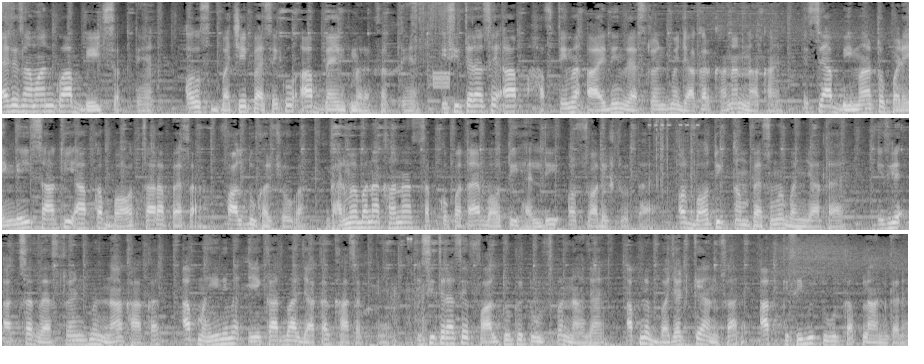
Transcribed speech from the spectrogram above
ऐसे सामान को आप बेच सकते हैं। और उस बचे पैसे को आप बैंक में रख सकते हैं। इसी तरह से आप हफ़्ते में आए दिन रेस्टोरेंट में जाकर खाना ना खाएँ। इससे आप बीमार तो पड़ेंगे ही, साथ ही आपका बहुत सारा पैसा फालतू खर्च होगा। घर में बना खाना सबको पता है बहुत ही हेल्दी और स्वादिष्ट होता है और बहुत ही कम पैसों में बन जाता है। इसलिए अक्सर रेस्टोरेंट में ना खाकर आप महीने में एक आध बार जाकर खा सकते हैं। इसी तरह से फालतू के टूर्स पर ना जाएँ। अपने बजट के अनुसार आप किसी भी टूर का प्लान करें।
